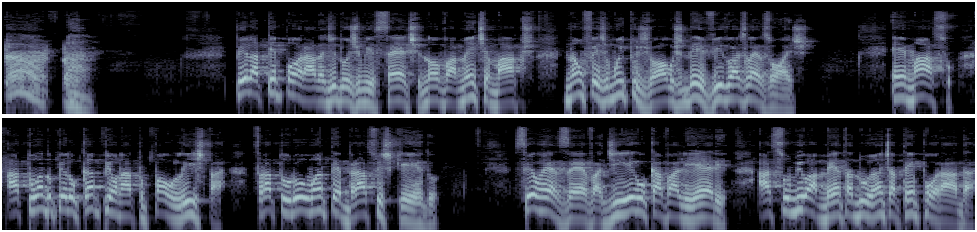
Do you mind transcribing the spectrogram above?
Pela temporada de 2007, novamente Marcos não fez muitos jogos devido às lesões. Em março, atuando pelo Campeonato Paulista, fraturou o antebraço esquerdo. Seu reserva, Diego Cavalieri, assumiu a meta durante a temporada,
